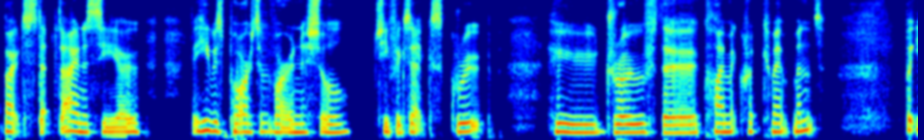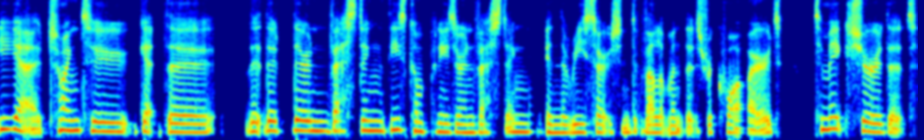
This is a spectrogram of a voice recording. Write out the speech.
about to step down as CEO, but he was part of our initial chief execs group who drove the climate commitment. But yeah, trying to get the they're, they're investing, these companies are investing in the research and development that's required to make sure that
